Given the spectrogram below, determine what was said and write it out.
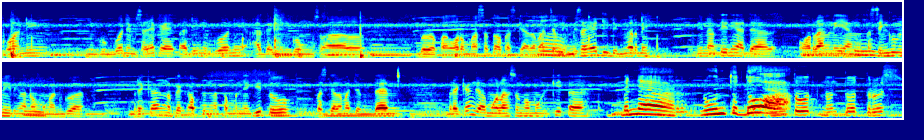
wah nih nyinggung gua nih misalnya kayak tadi nih gua nih agak nyinggung soal beberapa ormas atau apa segala macam Hmm. nih misalnya didengar nih ini nanti nih ada orang nih yang Hmm. tersinggung nih dengan Hmm. omongan gua mereka nge-backup dengan temennya gitu apa segala macam dan mereka nggak mau langsung ngomong ke kita Benar. Nuntut doa. nuntut nuntut terus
